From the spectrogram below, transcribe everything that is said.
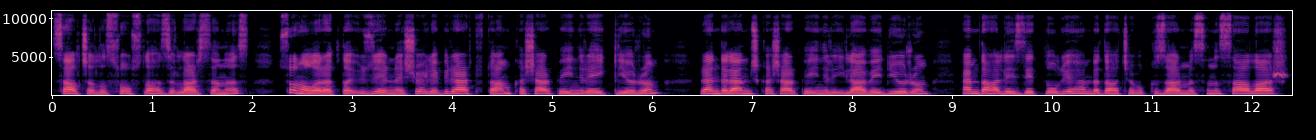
salçalı sosla hazırlarsanız. Son olarak da üzerine şöyle birer tutam kaşar peyniri ekliyorum. Rendelenmiş kaşar peyniri ilave ediyorum. Hem daha lezzetli oluyor hem de daha çabuk kızarmasını sağlar.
